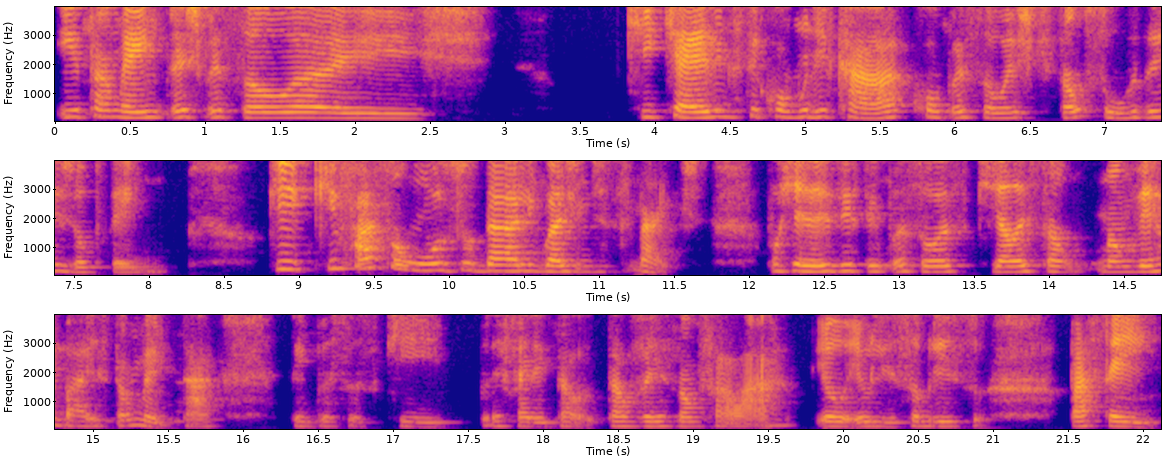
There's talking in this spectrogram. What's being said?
e também para as pessoas que querem se comunicar com pessoas que são surdas ou que têm que, que façam uso da linguagem de sinais. Porque existem pessoas que elas são não verbais também, tá? Tem pessoas que preferem tal, talvez não falar. Eu, eu li sobre isso passei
